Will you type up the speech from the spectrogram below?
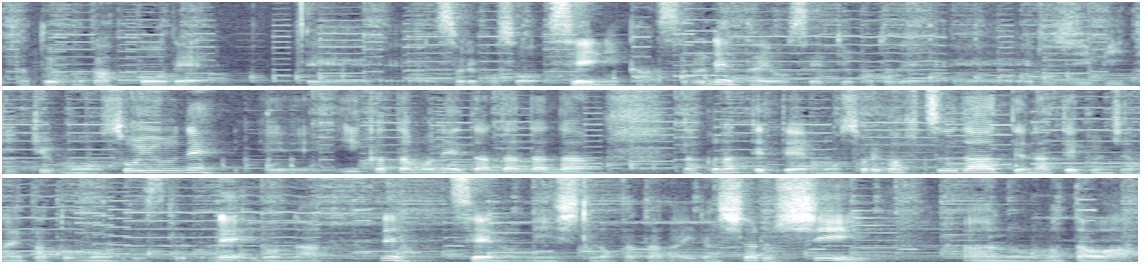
ー、例えば学校でえー、それこそ性に関するね多様性ということで、えー、LGBTQ もうそういうね、えー、言い方もねだんだんだんだんなくなっててもうそれが普通だってなっていくんじゃないかと思うんですけどね。いろんなね性の認識の方がいらっしゃるしあのまたは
